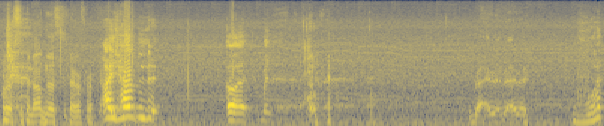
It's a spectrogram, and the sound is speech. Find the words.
person on the server? I haven't. Uh. What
